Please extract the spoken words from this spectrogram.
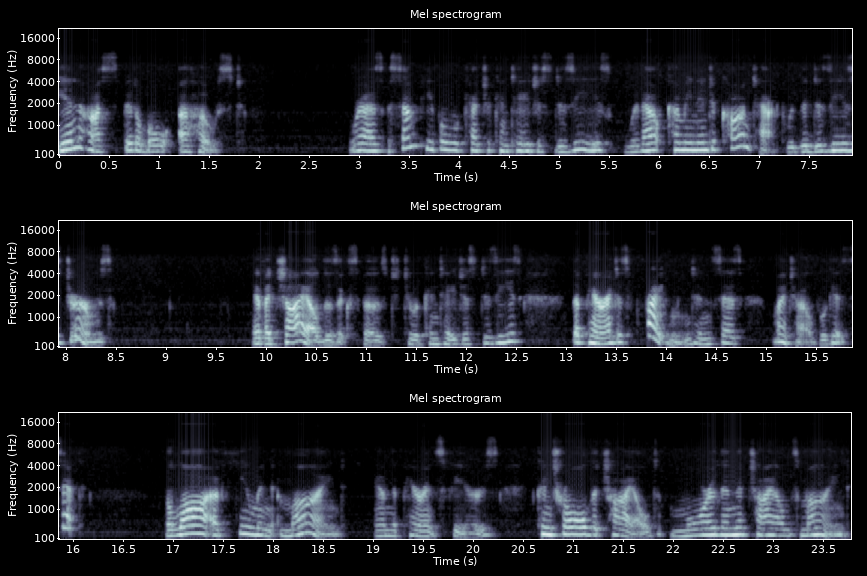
inhospitable a host. Whereas some people will catch a contagious disease without coming into contact with the disease germs. If a child is exposed to a contagious disease, the parent is frightened and says, My child will get sick. The law of human mind and the parent's fears control the child more than the child's mind.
